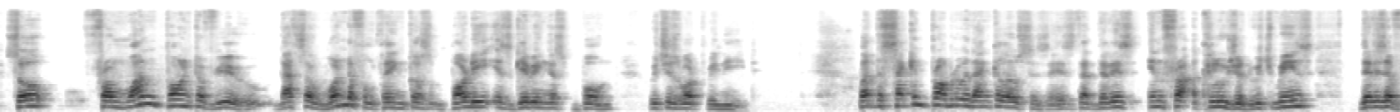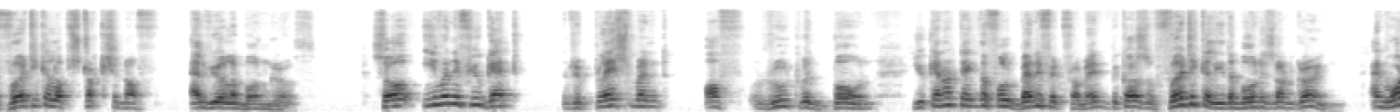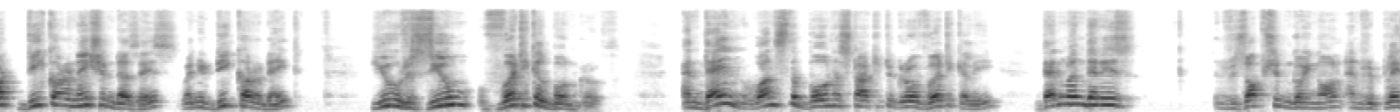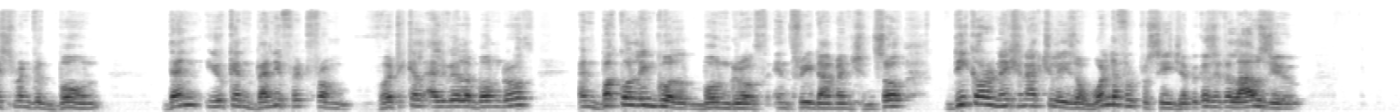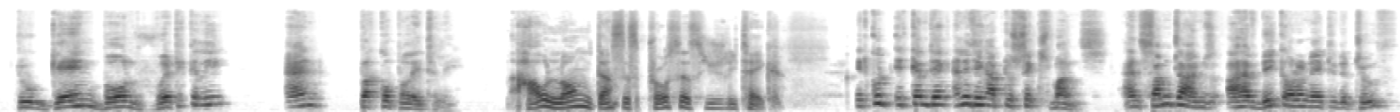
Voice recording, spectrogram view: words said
So, from one point of view, that's a wonderful thing because body is giving us bone, which is what we need. But the second problem with ankylosis is that there is infraocclusion, which means there is a vertical obstruction of alveolar bone growth. So even if you get replacement of root with bone, you cannot take the full benefit from it because vertically the bone is not growing. And what decoronation does is when you decoronate, you resume vertical bone growth. And then once the bone has started to grow vertically, then when there is resorption going on and replacement with bone, then you can benefit from vertical alveolar bone growth and buccolingual bone growth in three dimensions. So decoronation actually is a wonderful procedure because it allows you to gain bone vertically and buccopalatally. How long does this process usually take? It could it can take anything up to 6 months. And sometimes I have decoronated a tooth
